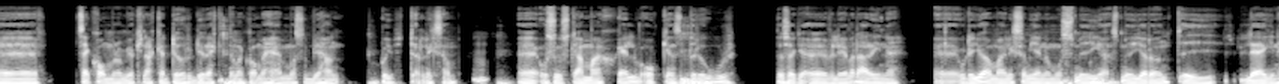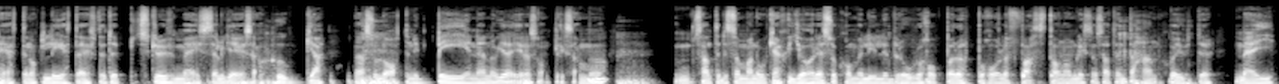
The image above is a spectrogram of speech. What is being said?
Eh, sen kommer de ju och knackar dörr direkt när man kommer hem och så blir han skjuten liksom. Mm. Eh, och så ska man själv och ens bror försöka överleva där inne. Eh, och det gör man liksom genom att smyga, smyga runt i lägenheten och leta efter typ skruvmejsel och grejer. Så här, och hugga den här soldaten i benen och grejer och sånt. Liksom. Och, mm, samtidigt som man då kanske gör det så kommer lillebror och hoppar upp och håller fast honom liksom, så att inte han skjuter mig.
